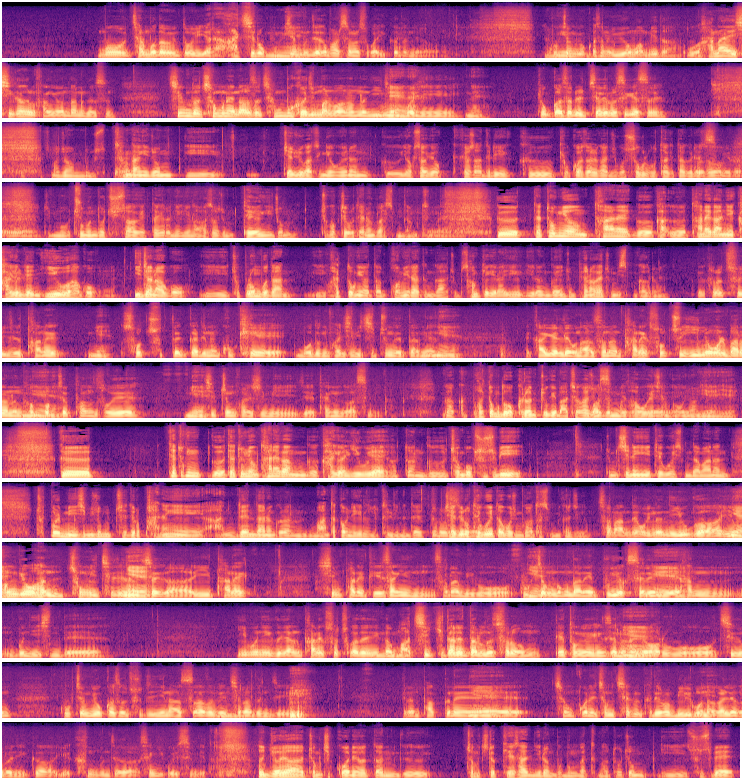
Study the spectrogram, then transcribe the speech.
뭐 잘못하면 또 여러 가지로 국제 예. 문제가 발생할 수가 있거든요. 국정 교과서는 위험합니다. 뭐 하나의 시각을 강요한다는 것은 지금도 청문회 나와서 전부 거짓말만 하는 이 네, 정권이 네. 교과서를 제대로 쓰겠어요? 뭐 좀 상당히 좀 이 제주 같은 경우에는 그 역사 교, 교사들이 그 교과서를 가지고 수업을 못 하겠다 그래서 그렇습니다. 예. 지금 뭐 주문도 취소하겠다 이런 얘기 나와서 좀 대응이 좀 적극적으로 되는 것 같습니다. 아무튼 네. 그 대통령 탄핵 그, 가, 그 탄핵안이 가결된 이후하고 이전하고 이 촛불 홍보단 이 활동의 어떤 범위라든가 좀 성격이라 이, 이런 거에 좀 변화가 좀 있습니까 그러면? 그렇죠. 이제 탄핵 예. 소추 때까지는 국회에 모든 관심이 집중됐다면 예. 가결되고 나서는 탄핵 소추 인용을 바라는 예. 헌법재판소에 예. 집중 관심이 이제 되는 것 같습니다. 그러니까 그 활동도 그런 쪽에 맞춰가지고 좀 맞습니다. 하고 예, 계시는 예. 거군요. 예, 예. 그 대통령 그 대통령 탄핵안 그 가결 이후에 어떤 그 전국 수습이 좀 진행이 되고 있습니다만은 촛불 민심이 좀 제대로 반영이 안 된다는 그런 뭐 안타까운 얘기들도 들리는데 좀 제대로. 되고 있다고 보십니까 어떻습니까 지금? 잘 안 되고 있는 이유가 이 예. 황교안 총리 체제 예. 자체가 이 탄핵 심판의 대상인 사람이고 국정농단의 부역 세력의 예. 한 분이신데 이분이 그냥 탄핵 소추가 되니까 음. 마치 기다렸다는 것처럼 대통령 행세를 예. 하려 하고 지금 국정교과서 추진이나 사드 배치라든지 이런 박근혜 음. 예. 정권의 정책을 그대로 밀고 나가려 그러니까 이게 큰 문제가 생기고 있습니다. 어떤 여야 정치권의 어떤 그 정치적 계산 이런 부분 같은 것도 좀 이 수습에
